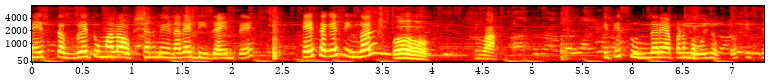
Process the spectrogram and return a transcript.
हे सगळे तुम्हाला ऑप्शन मिळणार आहे डिझाईनचे हे सगळे सिंगल हो हो. वा किती सुंदर आहे आपण बघू शकतो. सि-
